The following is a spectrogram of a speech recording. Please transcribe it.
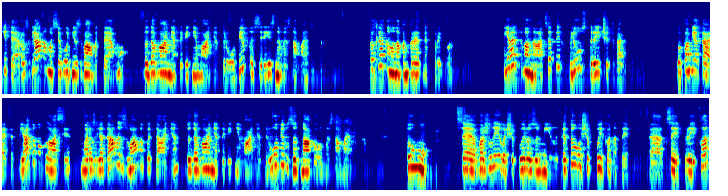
Діти, розглянемо сьогодні з вами тему додавання та віднімання дробів з різними знаменниками. Розглянемо на конкретних прикладах. 5 дванадцятих плюс 3 четвертих. Ви пам'ятаєте, в 5 класі ми розглядали з вами питання додавання та віднімання дробів з однаковими знаменниками. Тому це важливо, щоб ви розуміли, для того, щоб виконати е, цей приклад,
